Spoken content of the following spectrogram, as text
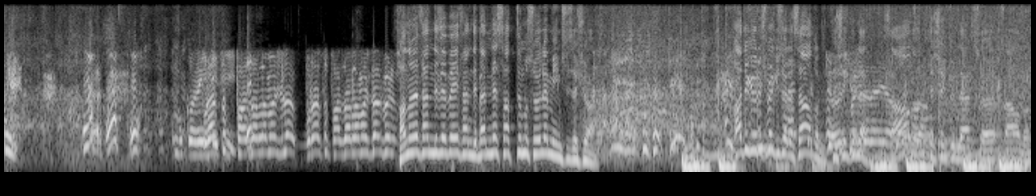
Bu konuyu Burası değil. pazarlamacılar, burası pazarlamacılar böyle. hanımefendi ve beyefendi ben ne sattığımı söylemeyeyim size şu an. Hadi görüşmek üzere sağ olun. Teşekkürler. Sağ olun teşekkürler. Sağ olun.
